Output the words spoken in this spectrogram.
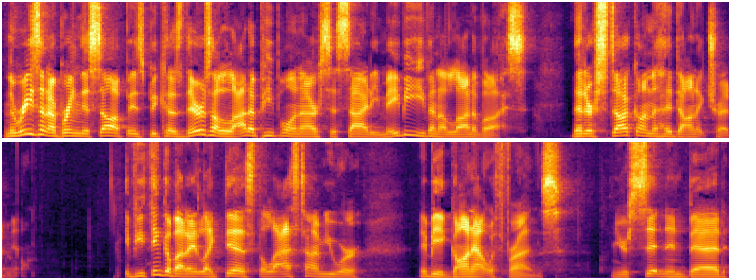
And the reason I bring this up is because there's a lot of people in our society, maybe even a lot of us, that are stuck on the hedonic treadmill. If you think about it like this, the last time you were maybe gone out with friends, you're sitting in bed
